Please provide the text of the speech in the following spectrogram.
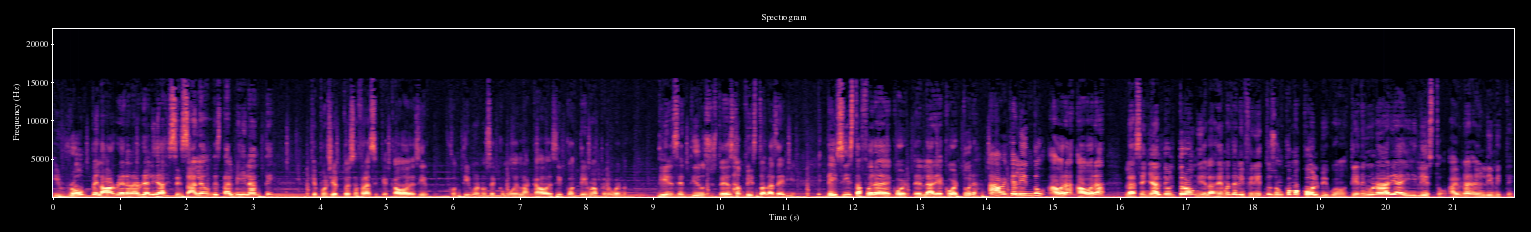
y rompe la barrera de la realidad y se sale a donde está el vigilante, que por cierto, esa frase que acabo de decir continua, no sé cómo la acabo de decir continua, pero bueno, tiene sentido si ustedes han visto la serie. Daisy está fuera del área de cobertura. Ah, ve qué lindo. Ahora, ahora la señal de Ultron y de las gemas del infinito son como Colby, weón. Tienen una área y listo. Hay, una, un límite.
